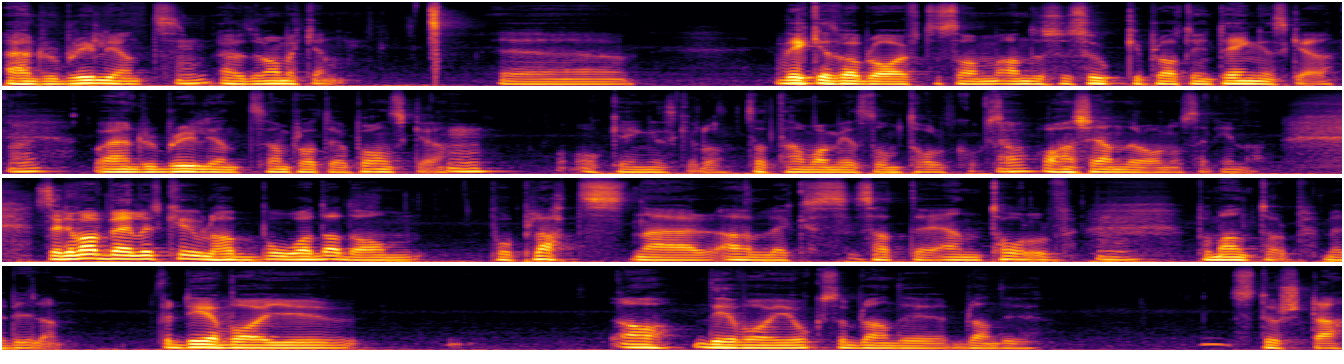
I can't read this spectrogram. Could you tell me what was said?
Andrew Brilliant, Mm. aerodynamikern. Eh, vilket var bra eftersom Anders Suzuki pratar inte engelska. Nej. Och Andrew Brilliant han pratar japanska Mm. och engelska då. Så att han var med som tolk också. Ja. Och han känner honom sen innan. Så det var väldigt kul att ha båda dem på plats när Alex satte en 12 Mm. på Mantorp med bilen. För det var ju... Ja, det var ju också bland det, bland det största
